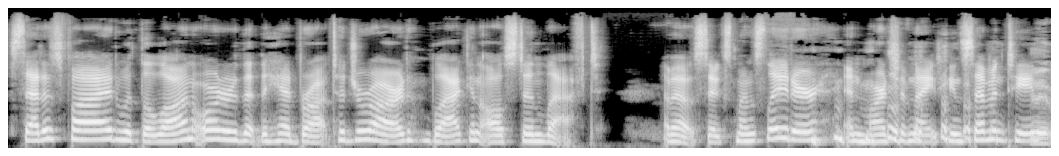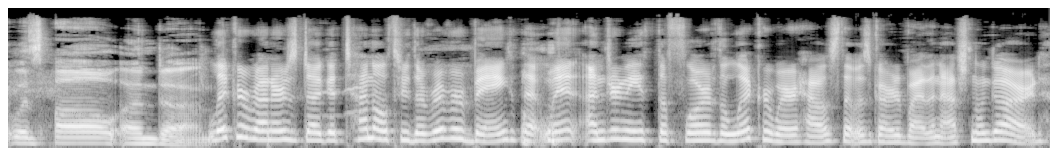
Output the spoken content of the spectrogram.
Satisfied with the law and order that they had brought to Girard, Black and Alston left. About six months later, in March of 1917, It was all undone. Liquor runners dug a tunnel through the riverbank that went underneath the floor of the liquor warehouse that was guarded by the National Guard.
